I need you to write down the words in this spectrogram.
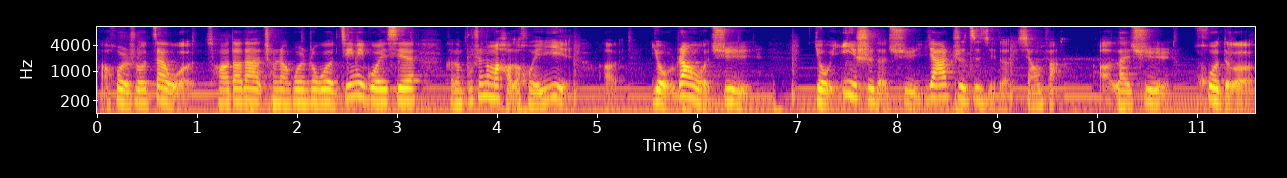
啊，或者说在我从小到大的成长过程中，我有经历过一些可能不是那么好的回忆，呃，有让我去有意识的去压制自己的想法啊，来去获得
